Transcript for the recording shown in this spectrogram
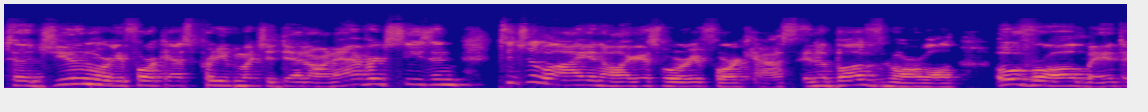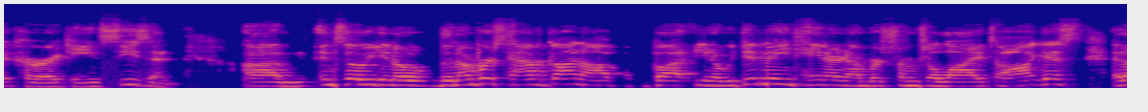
to June, where we forecast pretty much a dead on average season, to July and August, where we forecast an above normal overall Atlantic hurricane season. Um, and so, you know, the numbers have gone up, but, you know, we did maintain our numbers from July to August. And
